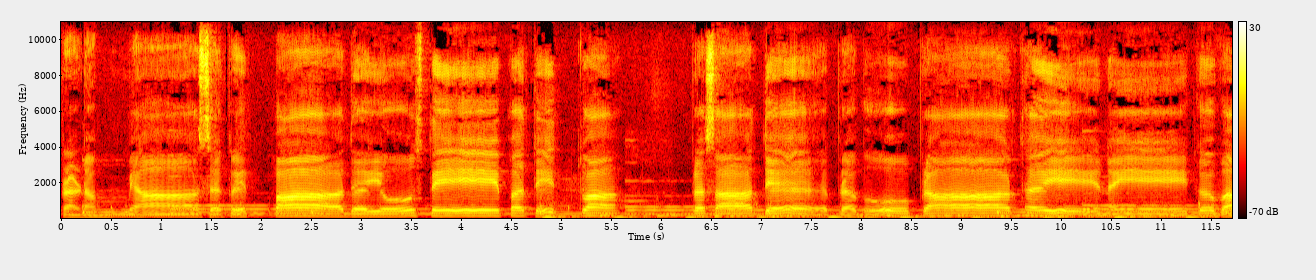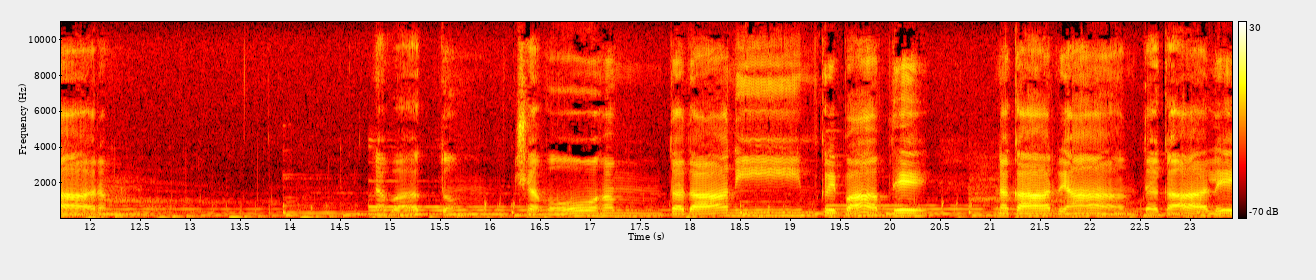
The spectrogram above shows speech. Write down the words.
प्रणम्यासकृत्पादयोस्ते पतित्वा प्रसाद्य प्रभो प्रार्थयेनैकवारम्। न वक्तुं क्षमोऽहं तदानीं कृपाब्धे न कार्यान्तकाले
